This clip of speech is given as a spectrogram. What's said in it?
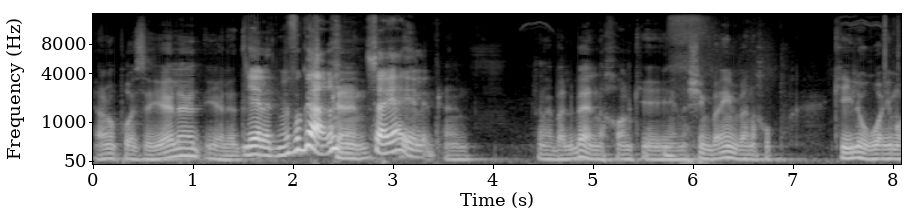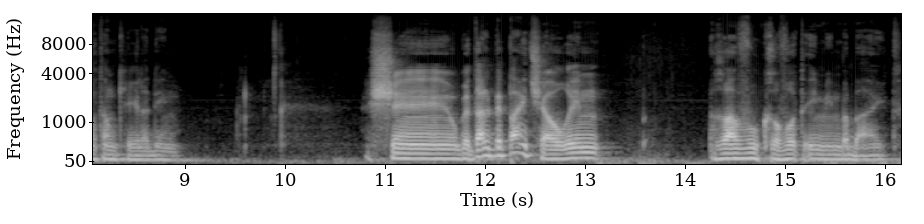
היה לנו פה איזה ילד, ילד. ילד, מבוגר, כן. שהיה ילד. כן. זה מבלבל, נכון? כי אנשים באים ואנחנו כאילו רואים אותם כילדים. שהוא גדל בבית שההורים רבו קרבות אימים בבית.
